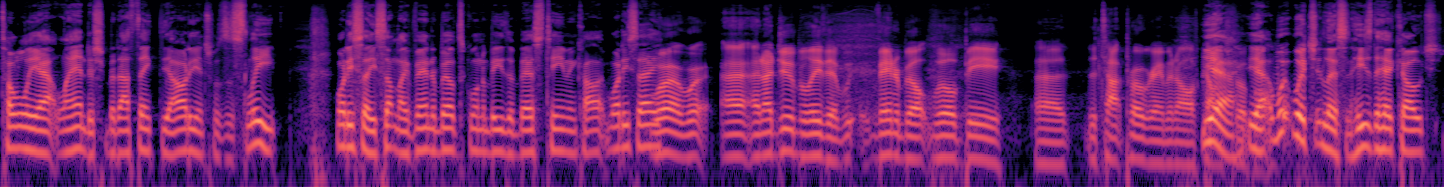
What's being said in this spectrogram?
totally outlandish, but I think the audience was asleep. What would he say? Something like Vanderbilt's going to be the best team in college. What would he say? We're, we're, uh, and I do believe that Vanderbilt will be uh, the top program in all of college yeah, football. yeah. Which listen, he's the head coach.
